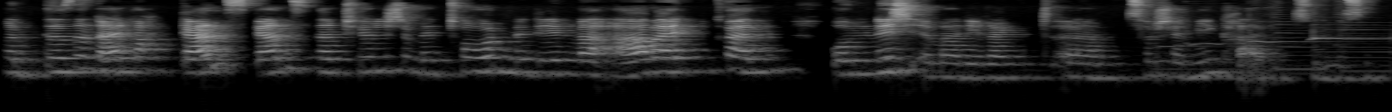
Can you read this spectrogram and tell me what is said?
Und das sind einfach ganz, ganz natürliche Methoden, mit denen wir arbeiten können, um nicht immer direkt ähm, zur Chemie greifen zu müssen.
